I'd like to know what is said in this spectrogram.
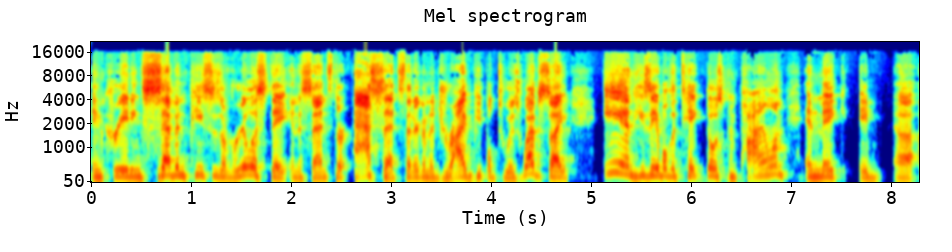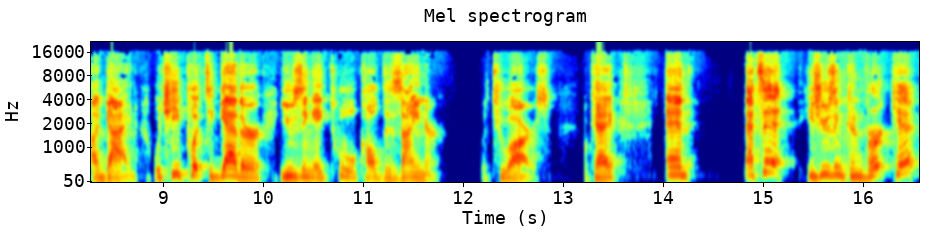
and creating seven pieces of real estate in a sense. They're assets that are going to drive people to his website. And he's able to take those, compile them, and make a, uh, a guide, which he put together using a tool called Designrr with two R's. Okay. And that's it. He's using ConvertKit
